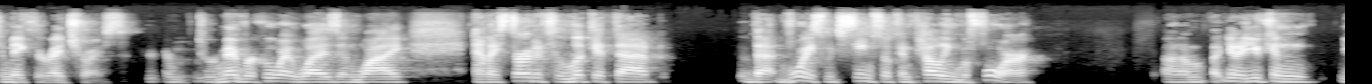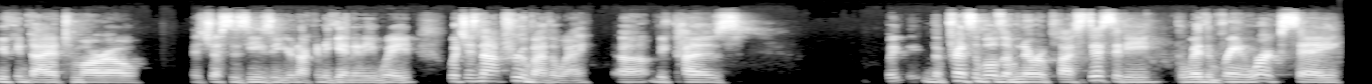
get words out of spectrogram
to make the right choice, to remember who I was and why. And I started to look at that that voice, which seemed so compelling before. Um, but you know, you can you can diet tomorrow. It's just as easy. You're not going to get any weight, which is not true, by the way, uh, because the principles of neuroplasticity, the way the brain works, say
